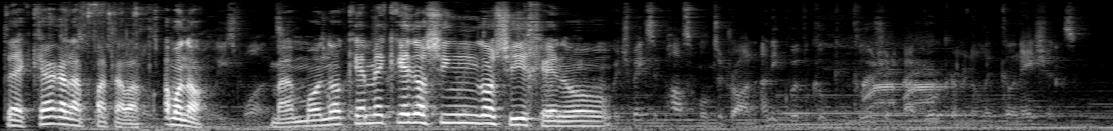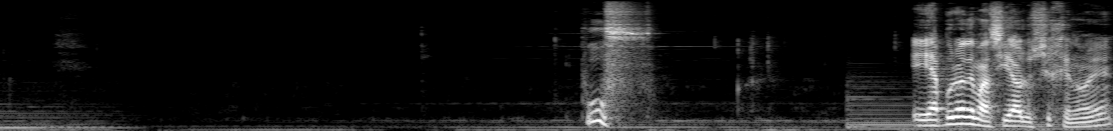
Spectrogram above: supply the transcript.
Te caga la pata abajo. Vámonos. Vámonos que me quedo sin oxígeno. Uf. He apurado demasiado el oxígeno, ¿eh?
